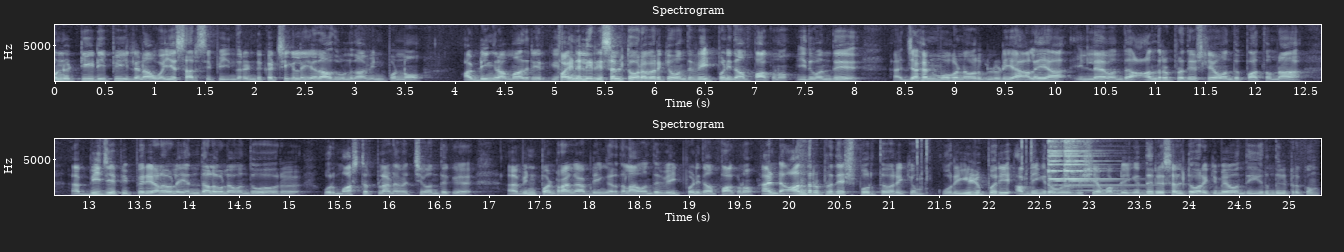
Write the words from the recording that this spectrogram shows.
ஒன்று டிடிபி இல்லைனா ஒய்எஸ்ஆர்சிபி இந்த ரெண்டு கட்சிகளில் ஏதாவது ஒன்று தான் வின் பண்ணோம். அப்படிங்கிற மாதிரி இருக்குது ஃபைனலி ரிசல்ட் வர வரைக்கும் வந்து வெயிட் பண்ணி தான் பார்க்கணும். இது வந்து ஜெகன்மோகன் அவர்களுடைய அலையா? இல்லை வந்து ஆந்திர பிரதேஷ்லேயும் வந்து பார்த்தோம்னா பிஜேபி பெரிய அளவில் எந்த அளவில் வந்து ஒரு ஒரு மாஸ்டர் பிளானை வச்சு வந்து வின் பண்ணுறாங்க அப்படிங்கிறதெல்லாம் வந்து வெயிட் பண்ணி தான் பார்க்கணும். அண்ட் ஆந்திர பிரதேஷ் பொறுத்த வரைக்கும் ஒரு இழுப்பறி அப்படிங்கிற ஒரு விஷயம் அப்படிங்கிறது ரிசல்ட் வரைக்குமே வந்து இருந்துகிட்டு இருக்கும்.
